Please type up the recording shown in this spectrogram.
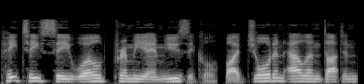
PTC World Premiere Musical by Jordan Allen Dutton,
